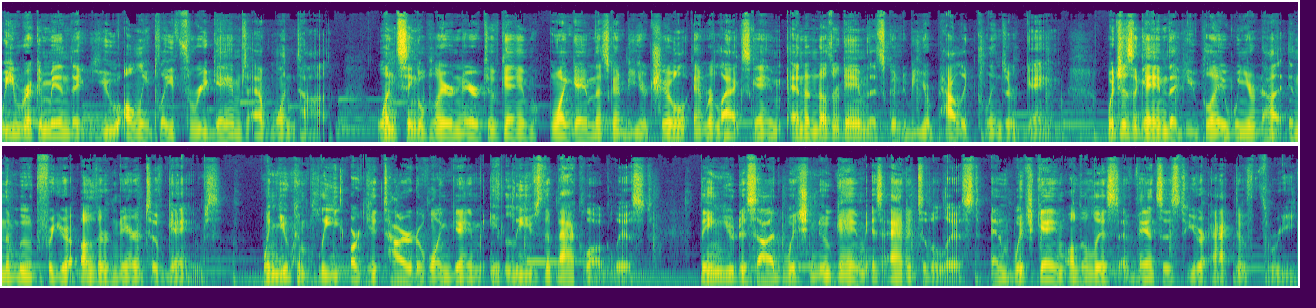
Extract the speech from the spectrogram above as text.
we recommend that you only play three games at one time one single player narrative game, one game that's going to be your chill and relax game, and another game that's going to be your palate cleanser game, which is a game that you play when you're not in the mood for your other narrative games. When you complete or get tired of one game, it leaves the backlog list. Then you decide which new game is added to the list and which game on the list advances to your active 3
